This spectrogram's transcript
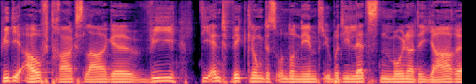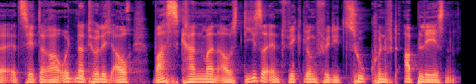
wie die Auftragslage, wie die Entwicklung des Unternehmens über die letzten Monate, Jahre etc. und natürlich auch, was kann man aus dieser Entwicklung für die Zukunft ablesen.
